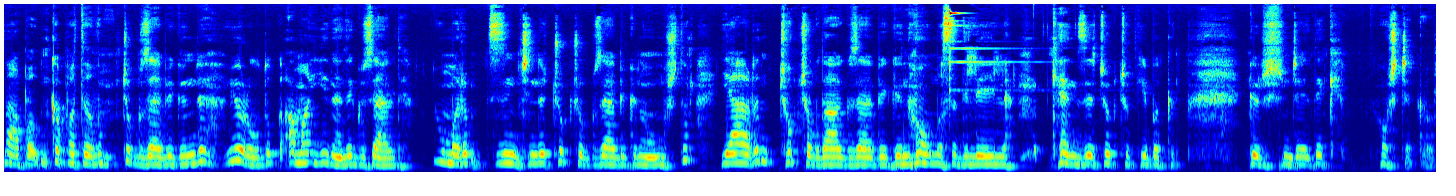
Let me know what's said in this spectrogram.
Ne yapalım kapatalım. Çok güzel bir gündü. Yorulduk ama yine de güzeldi. Umarım sizin için de çok çok güzel bir gün olmuştur. Yarın çok çok daha güzel bir gün olması dileğiyle. Kendinize çok çok iyi bakın. Görüşünceye dek hoşçakalın.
